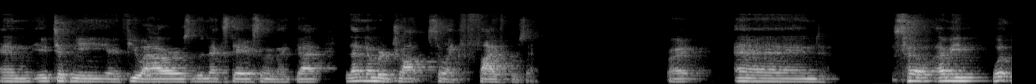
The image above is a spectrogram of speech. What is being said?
And it took me a few hours the next day or something like that. That number dropped to like 5% right? And so i mean what,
